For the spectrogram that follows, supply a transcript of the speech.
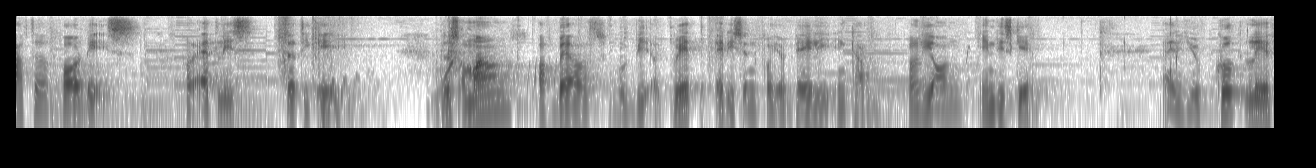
after 4 days for at least 30k. Those amounts of bells would be a great addition for your daily income early on in this game. And you could leave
